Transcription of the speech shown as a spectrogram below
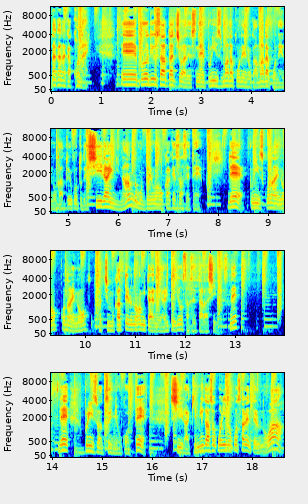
なかなか来ない、えー、プロデューサーたちはですねプリンスまだ来ねえのかまだ来ねえのかということでシーラ・イーに何度も電話をかけさせてでプリンス来ないの？来ないの？こっち向かってるの？みたいなやり取りをさせたらしいんですね。でプリンスはついに怒って「シーラ君がそこに残されてるのは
